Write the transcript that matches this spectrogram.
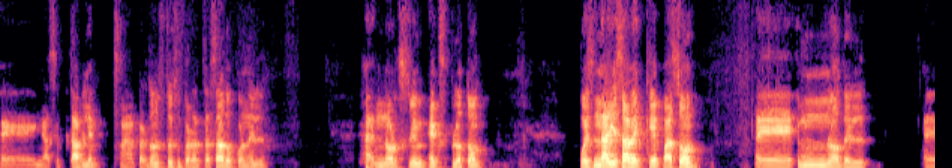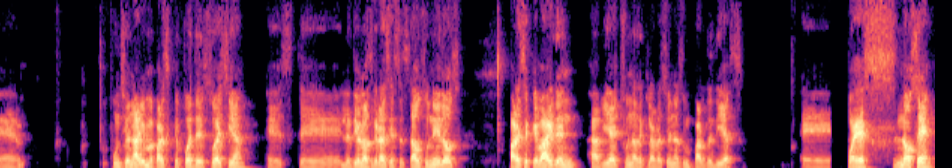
eh, inaceptable. Ah, perdón, estoy súper retrasado con el Nord Stream explotó. Pues nadie sabe qué pasó. Eh, uno del, eh, funcionario, me parece que fue de Suecia, este, le dio las gracias a Estados Unidos. Parece que Biden había hecho una declaración hace un par de días. Pues no sé,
